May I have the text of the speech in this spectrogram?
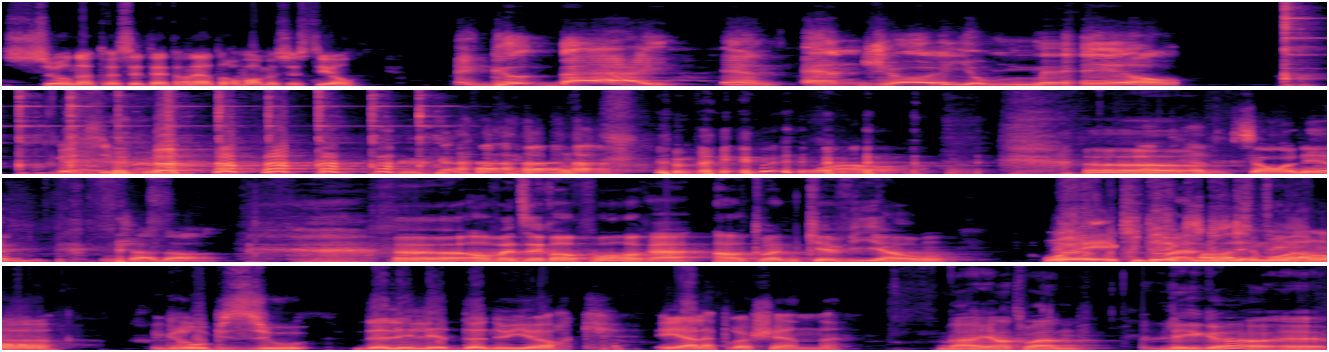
sur notre site internet. Au revoir, Monsieur Steele. Goodbye, and enjoy your meal. Merci beaucoup. wow. Ah, Traduction libre, j'adore. ah, on va dire au revoir à Antoine Cavillon. Oui, écoutez, excusez-moi. Gros bisous de l'élite de New York et à la prochaine. Bye Antoine. Les gars, euh,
